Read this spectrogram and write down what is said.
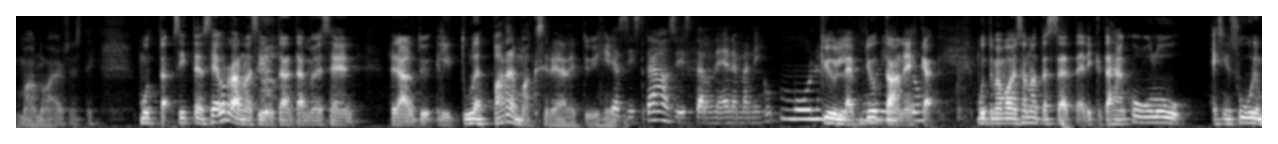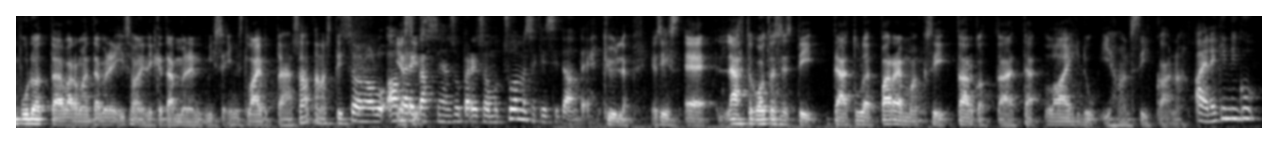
maailmanlaajuisesti. Mutta sitten seuraavana siirrytään tämmöiseen reality, eli tule paremmaksi realityihin. Ja siis tää on siis tällainen enemmän niinku mun Kyllä, mun Jutta on juttu. ehkä. Mutta mä voin sanoa tässä, että eli tähän kuuluu esim. suurin pudottaja varmaan tämmöinen iso, eli tämmöinen, missä ihmiset laiduttaa ihan saatanasti. Se on ollut Ja Amerikassa siis, ihan superiso, mutta Suomessakin sitä on tehty. Kyllä. Ja siis eh, lähtökohtaisesti tämä tulee paremmaksi tarkoittaa, että laihdu ihan sikana. Ainakin niinku,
